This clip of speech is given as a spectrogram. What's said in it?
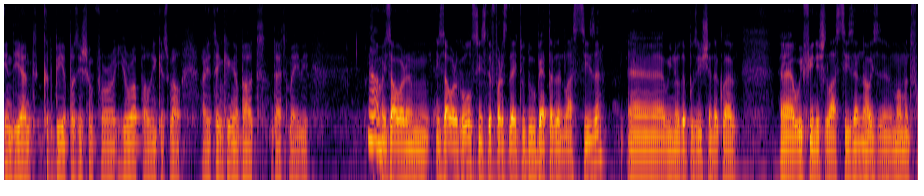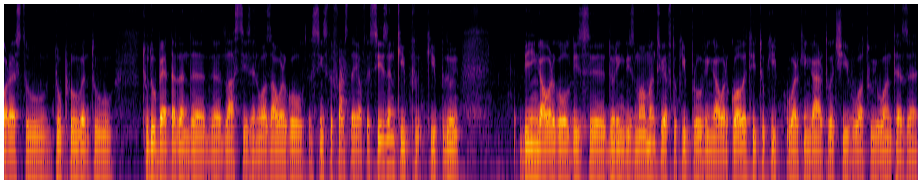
in the end could be a position for Europa League as well. Are you thinking about that maybe? No, it's our um, it's our goal since the first day to do better than last season. Uh, we know the position the club uh, we finished last season. Now is a moment for us to to prove and to to do better than the, the last season. Was our goal since the first day of the season. Keep keep doing being our goal this uh, during this moment. We have to keep proving our quality, to keep working hard to achieve what we want as a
